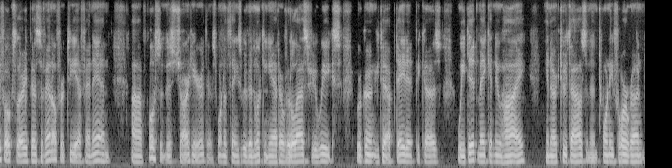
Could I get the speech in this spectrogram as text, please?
folks, Larry Pesavento for TFNN. Uh, posted this chart here. There's one of the things we've been looking at over the last few weeks. We're going to update it because we did make a new high in our 2024 run.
